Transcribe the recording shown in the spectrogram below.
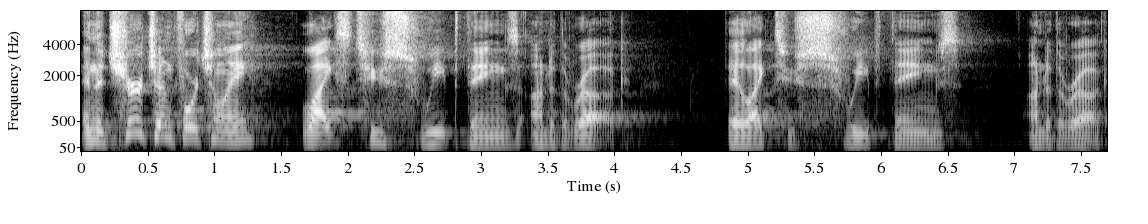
And the church, unfortunately, likes to sweep things under the rug. They like to sweep things under the rug.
